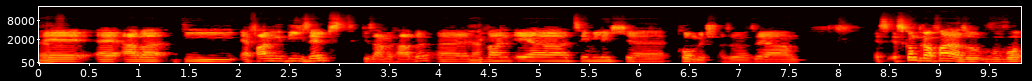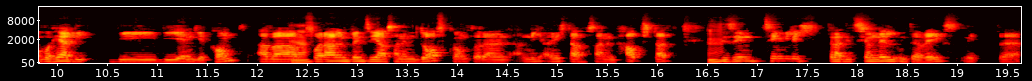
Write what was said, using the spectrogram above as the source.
Äh, äh, aber die Erfahrungen, die ich selbst gesammelt habe, äh, die waren eher ziemlich äh, komisch. Also sehr, es, es kommt darauf an, also wo, wo, woher die, die, diejenige kommt, aber vor allem, wenn sie aus einem Dorf kommt oder nicht, nicht aus einer Hauptstadt, mhm. die sind ziemlich traditionell unterwegs mit äh,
